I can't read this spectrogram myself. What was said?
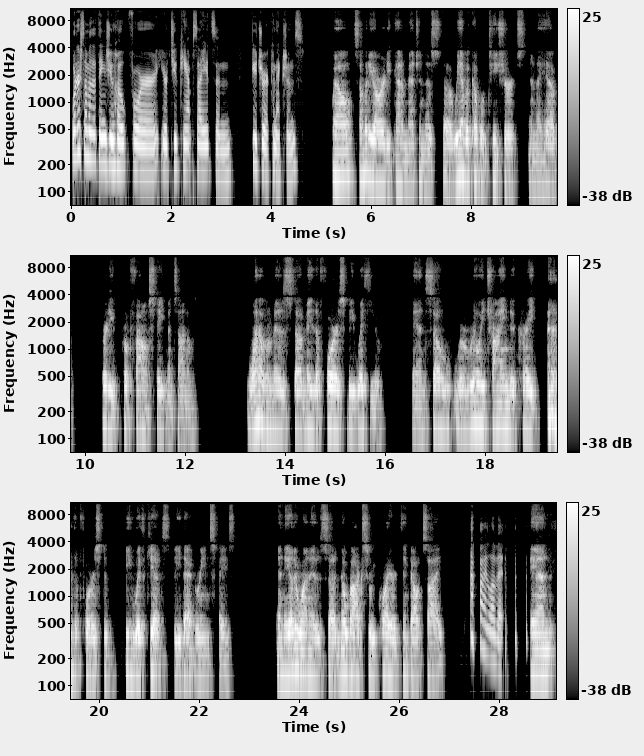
what are some of the things you hope for your two campsites and future connections? Well, somebody already kind of mentioned this. Uh, we have a couple of T-shirts, and they have pretty profound statements on them. One of them is uh, "May the forest be with you," and so we're really trying to create the forest to be with kids, be that green space. And the other one is uh, "No box required. Think outside." I love it. and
